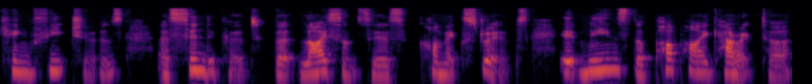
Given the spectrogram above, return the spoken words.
King Features, a syndicate that licenses comic strips, it means the Popeye character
